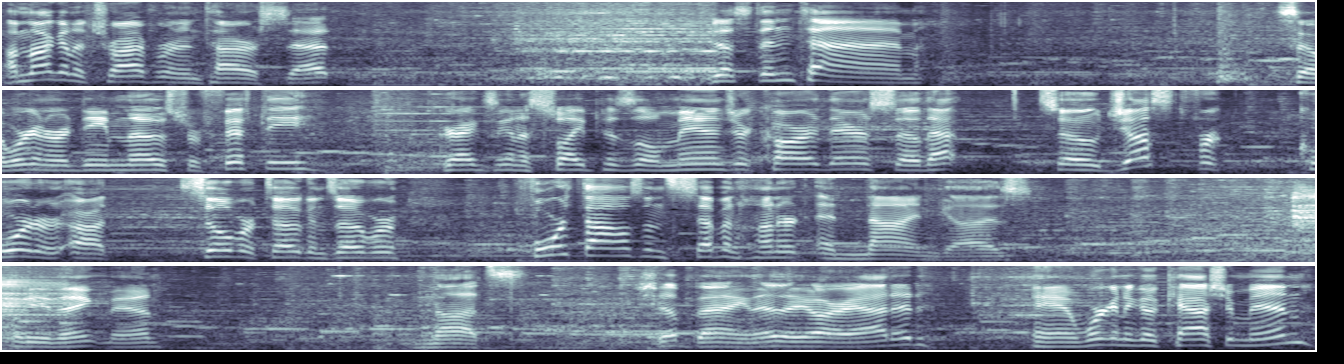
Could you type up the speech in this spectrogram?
I'm not gonna try for an entire set. Just in time. So we're gonna redeem those for 50. Greg's gonna swipe his little manager card there. So that, so just for quarter, uh, silver tokens over, 4,709 guys. What do you think, man? Nuts. Shebang, there they are added. And we're gonna go cash them in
